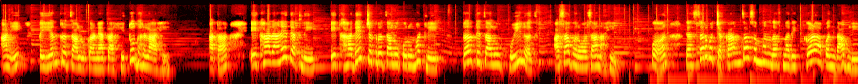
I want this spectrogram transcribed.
आणि ते यंत्र चालू करण्याचा हेतू धरला आहे. आता एखाद्याने त्यातले एखादे चक्र चालू करू म्हटले तर ते चालू होईलच असा भरवसा नाही. पण त्या सर्व चक्रांचा संबंध असणारी कळ आपण दाबली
